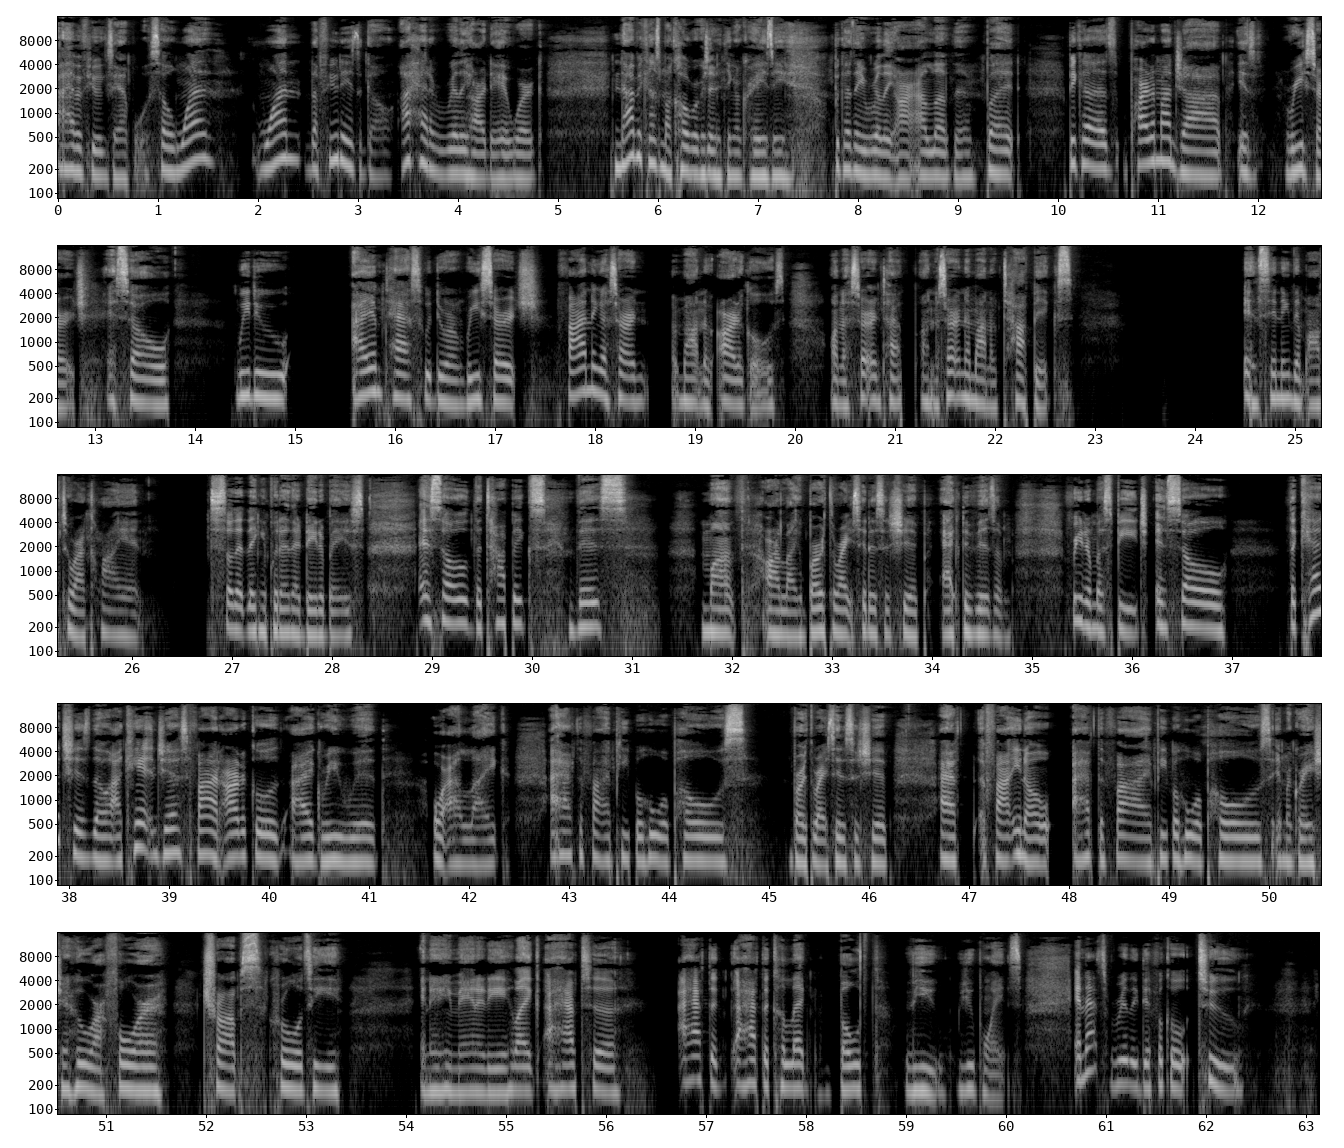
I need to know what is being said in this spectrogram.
I have a few examples. So one, one, the few days ago, I had a really hard day at work. Not because my coworkers or anything are crazy, because they really aren't. I love them, but because part of my job is research. And so we do, I am tasked with doing research, finding a certain amount of articles on a certain type, on a certain amount of topics and sending them off to our client so that they can put in their database. And so the topics this month are like birthright citizenship, activism, freedom of speech. And so the catch is though, I can't just find articles I agree with or I like. I have to find people who oppose birthright citizenship. I have to find, you know, I have to find people who oppose immigration, who are for Trump's cruelty and inhumanity. Like I have to, I have to, I have to collect both view, viewpoints. And that's really difficult to,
